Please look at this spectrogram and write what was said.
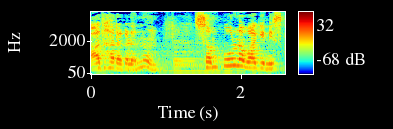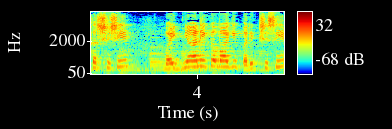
ಆಧಾರಗಳನ್ನು ಸಂಪೂರ್ಣವಾಗಿ ನಿಷ್ಕರ್ಷಿಸಿ, ವೈಜ್ಞಾನಿಕವಾಗಿ ಪರೀಕ್ಷಿಸಿ,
